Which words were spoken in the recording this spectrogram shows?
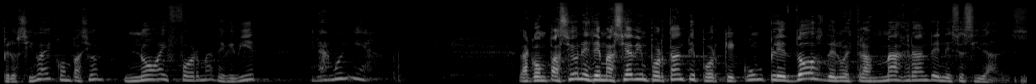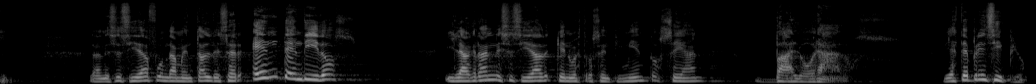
pero si no hay compasión, no hay forma de vivir en armonía. La compasión es demasiado importante porque cumple dos de nuestras más grandes necesidades. La necesidad fundamental de ser entendidos y la gran necesidad que nuestros sentimientos sean valorados. Y este principio.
